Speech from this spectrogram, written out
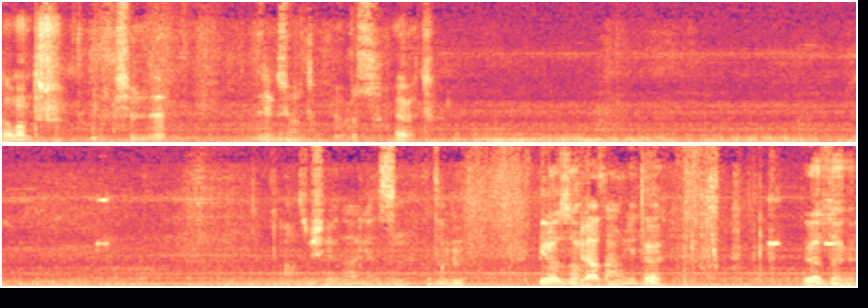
Tamamdır. Şimdi direksiyonu topluyoruz. Evet. Az bir şey daha gelsin. Tamam. Biraz daha. Biraz daha mı geliyor? Evet. Biraz daha gel.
